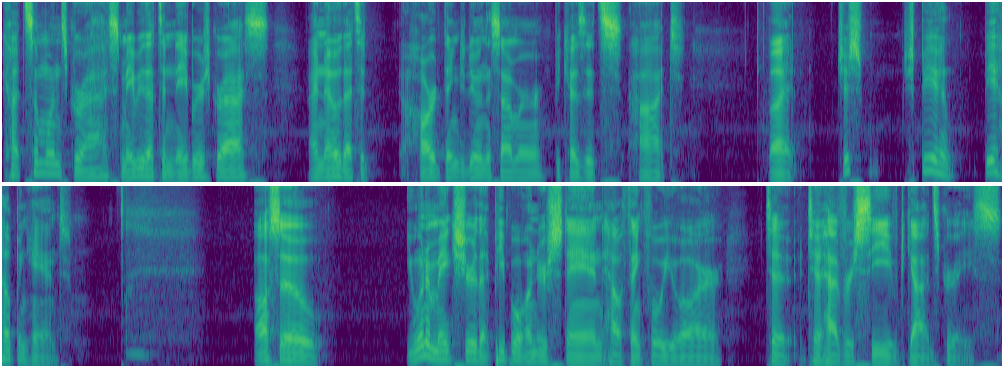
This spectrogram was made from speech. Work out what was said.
cut someone's grass. Maybe that's a neighbor's grass. I know that's a hard thing to do in the summer because it's hot, but just just be a be a helping hand. Also, you want to make sure that people understand how thankful you are to to have received God's grace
